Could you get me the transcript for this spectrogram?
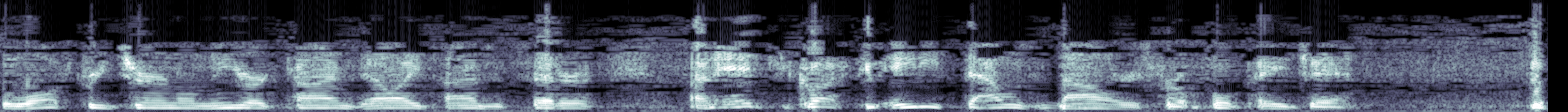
the Wall Street Journal, New York Times, LA Times, etc. An ad could cost you eighty thousand dollars for a full page ad. The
